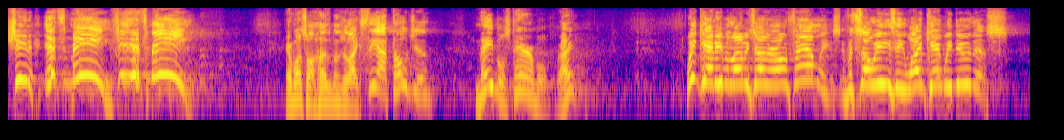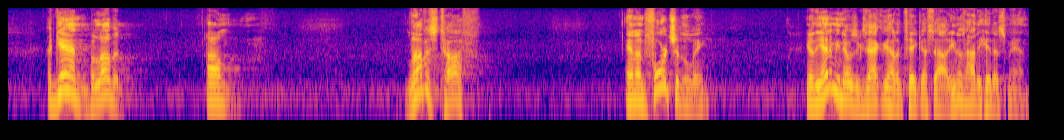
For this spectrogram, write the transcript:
She, it's me. She, it's me. And once in a while, husbands are like, see, I told you. Mabel's terrible, right? We can't even love each other our own families. If it's so easy, why can't we do this? Again, beloved, um, love is tough. And unfortunately, you know, the enemy knows exactly how to take us out. He knows how to hit us, man.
